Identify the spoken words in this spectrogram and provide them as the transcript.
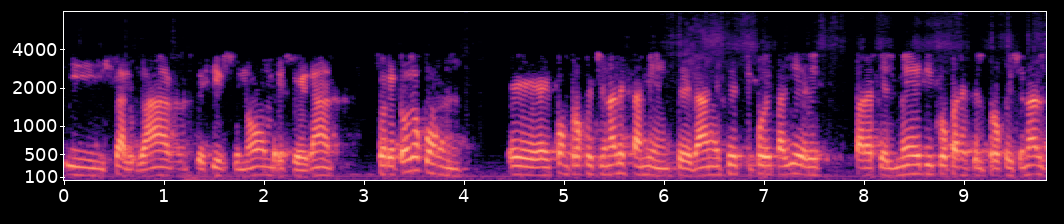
y saludar, decir su nombre, su edad, sobre todo con, eh, con profesionales también, se dan este tipo de talleres para que el médico, para que el profesional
